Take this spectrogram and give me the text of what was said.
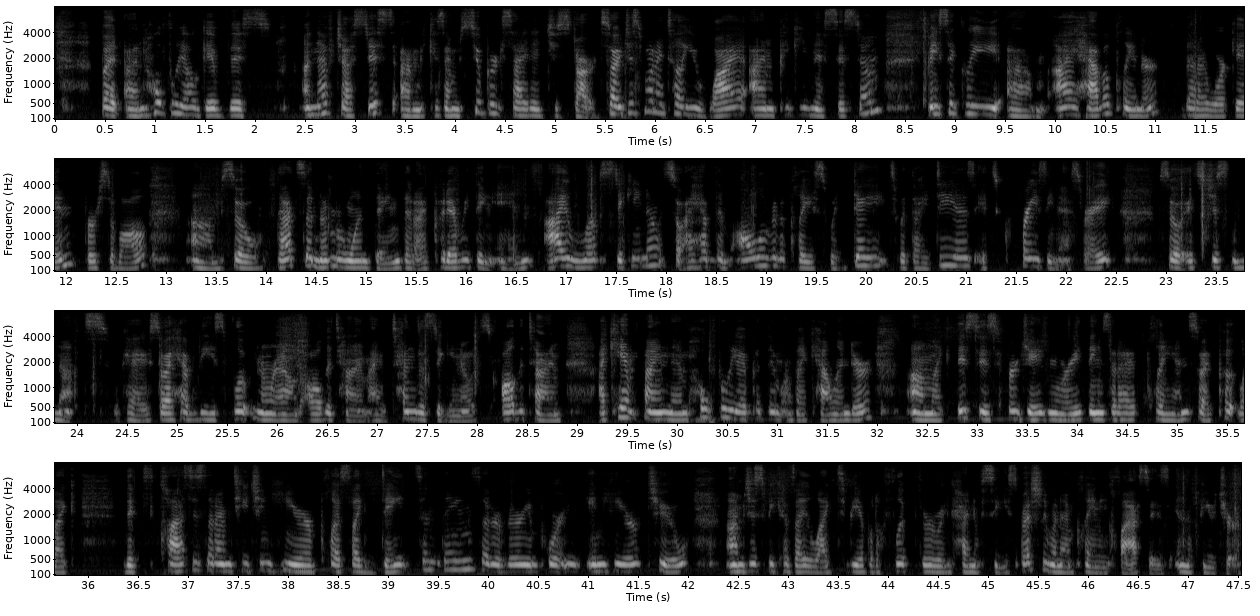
but um, hopefully I'll give this enough justice um, because I'm super excited to start. So I just want to tell you why I'm picking this system. Basically, um, I have a planner that I work in, first of all. Um, so that's the number one thing that I put everything in. I love sticky notes, so I have them all over the place with dates, with ideas. It's craziness, right? So it's just nuts. Okay, so I have these floating around all the time. I have tons of sticky notes all the time. I can't find them. Hopefully, I put them on my calendar. Um, like this is for January, things that I have planned. So I put like the classes that I'm teaching here, plus like dates and things that are very important in here too, um, just because I like to be able to flip through and kind of see, especially when I'm planning classes in the future.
